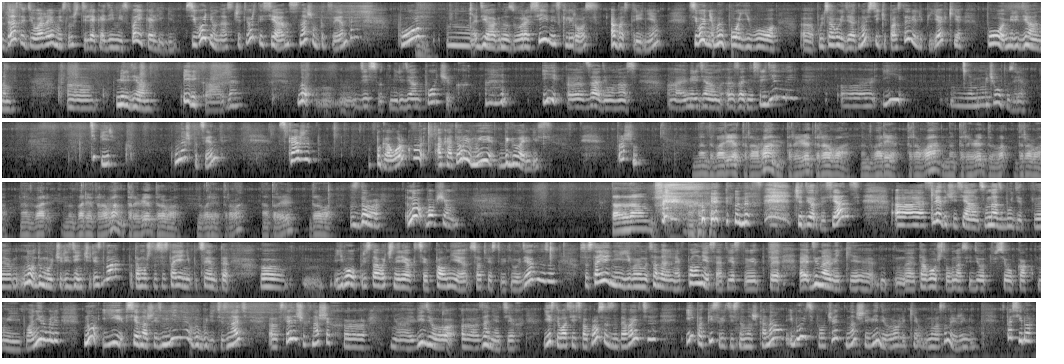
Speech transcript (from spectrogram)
Здравствуйте, уважаемые слушатели Академии СПА и коллеги. Сегодня у нас четвертый сеанс с нашим пациентом по диагнозу рассеянный склероз, обострение. Сегодня мы по его э, пульсовой диагностике поставили пиявки по меридианам. Э, меридиан перикарда. Ну, здесь вот меридиан почек. И э, сзади у нас меридиан заднесрединный и мочевого пузыря. Теперь наш пациент скажет поговорку, о которой мы договорились. Прошу. На дворе трава, на траве дрова. На дворе трава, на траве дрова. На дворе, на дворе трава, на траве дрова. На дворе трава, на траве дрова. Здорово. Ну, в общем... Та-да-дам! Это у нас четвертый сеанс. А, следующий сеанс у нас будет, э, ну, думаю, через день, через два, потому что состояние пациента, э, его приставочная реакция вполне соответствует его диагнозу, состояние его эмоциональное вполне соответствует э, динамике того, что у нас идет все, как мы и планировали. Ну и все наши изменения вы будете знать в следующих наших видео занятиях. Если у вас есть вопросы, задавайте. И подписывайтесь на наш канал и будете получать наши видеоролики в новостном режиме. Спасибо!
